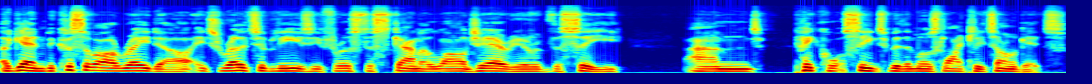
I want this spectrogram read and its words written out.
again, because of our radar, it's relatively easy for us to scan a large area of the sea and pick what seemed to be the most likely targets.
